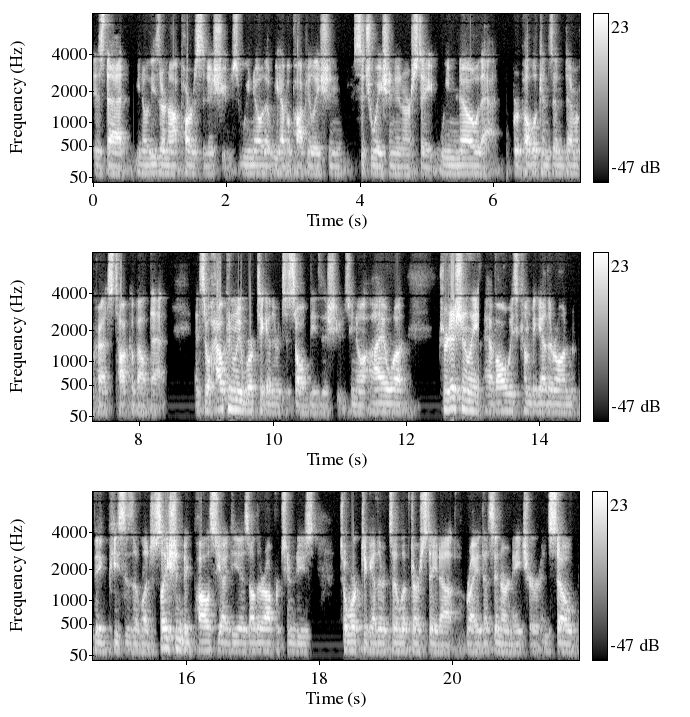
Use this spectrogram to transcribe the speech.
is that you know these are not partisan issues. We know that we have a population situation in our state. We know that Republicans and Democrats talk about that. And so how can we work together to solve these issues? You know, Iowa traditionally have always come together on big pieces of legislation, big policy ideas, other opportunities to work together to lift our state up, right? That's in our nature. And so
